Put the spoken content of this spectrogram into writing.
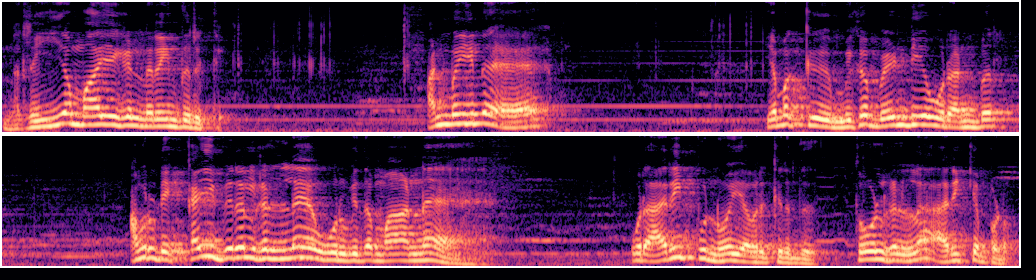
நிறைய மாயைகள் நிறைந்திருக்கு. அண்மையில் எமக்கு மிக வேண்டிய ஒரு அன்பர் அவருடைய கை விரல்களில் ஒரு விதமான ஒரு அரிப்பு நோய் அவருக்கு இருந்தது. தோள்களில் அரிக்கப்படும்.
